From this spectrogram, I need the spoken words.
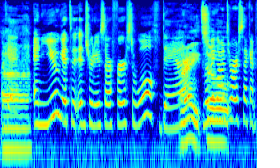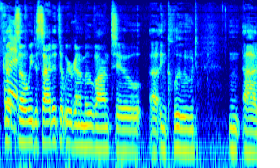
Okay. Uh, and you get to introduce our first wolf, Dan. All right, Moving so- on to our second flick. So we decided that we were going to move on to uh, include uh,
